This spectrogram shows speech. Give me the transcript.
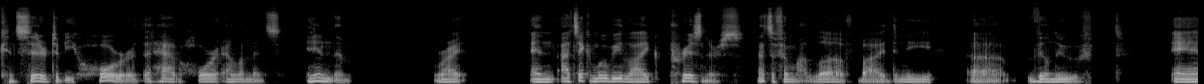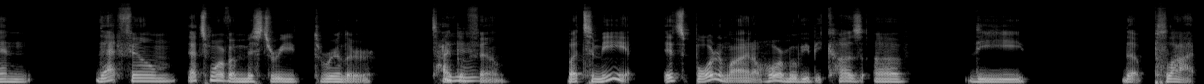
considered to be horror that have horror elements in them right? And i take a movie like prisoners. That's a film i love by denis uh, villeneuve. And that film that's more of a mystery thriller type of Mhm. film. But to me it's borderline a horror movie because of the the plot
